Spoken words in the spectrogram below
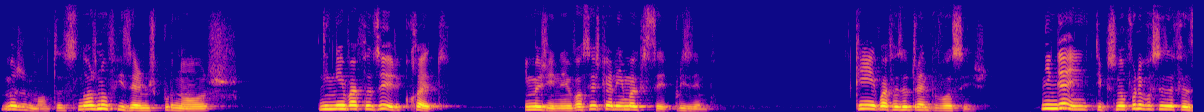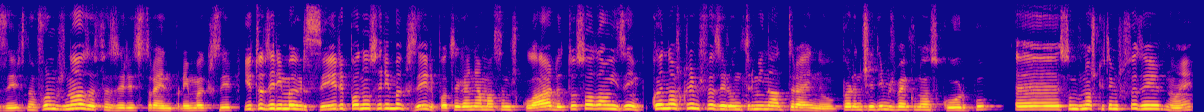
Mas, malta, se nós não fizermos por nós, ninguém vai fazer, correto? Imaginem, vocês querem emagrecer, por exemplo. Quem é que vai fazer o treino por vocês? Ninguém. Tipo, se não forem vocês a fazer, se não formos nós a fazer esse treino para emagrecer, e eu estou a dizer emagrecer, pode não ser emagrecer, pode ser ganhar massa muscular, estou só a dar um exemplo. Quando nós queremos fazer um determinado treino para nos sentirmos bem com o nosso corpo, uh, somos nós que o temos que fazer, não é?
